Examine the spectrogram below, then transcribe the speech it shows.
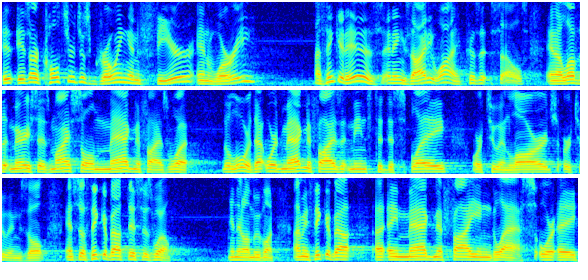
Is, our culture just growing in fear and worry? I think it is. And anxiety. Why? Because it sells. And I love that Mary says, My soul magnifies what? The Lord. That word magnifies, it means to display or to enlarge or to exalt. And so think about this as well. And then I'll move on. I mean, think about a magnifying glass or a,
